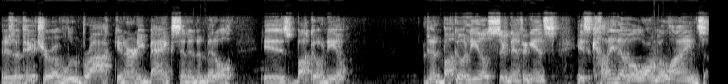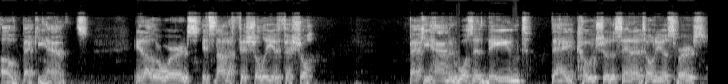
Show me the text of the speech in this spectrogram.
there's a picture of Lou Brock and Ernie Banks, and in the middle is Buck O'Neil. And Buck O'Neil's significance is kind of along the lines of Becky Hammon's. In other words, it's not officially official. Becky Hammon wasn't named the head coach of the San Antonio Spurs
